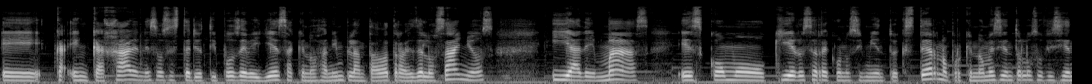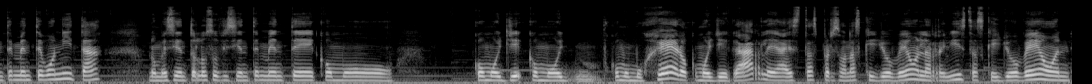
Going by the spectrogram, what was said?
eh, encajar en esos estereotipos de belleza que nos han implantado a través de los años y además es como quiero ese reconocimiento externo porque no me siento lo suficientemente bonita, no me siento lo suficientemente como como, como, como mujer o como llegarle a estas personas que yo veo en las revistas, que yo veo en,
